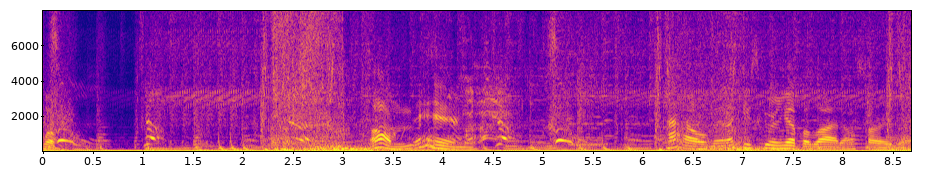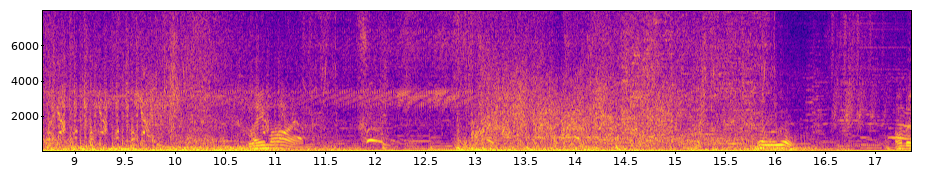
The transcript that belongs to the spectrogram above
Whoa. Oh man! How, man? I keep screwing up a lot. I'm sorry, man. Flame on. Go, go, go. On the.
